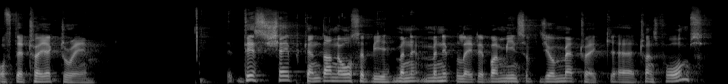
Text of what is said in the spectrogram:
of the trajectory. This shape can then also be manipulated by means of geometric uh, transforms.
